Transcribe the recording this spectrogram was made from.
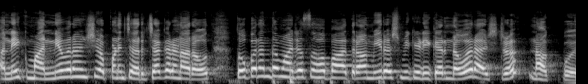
अनेक मान्यवरांशी आपण चर्चा करणार आहोत. तोपर्यंत माझ्यासह पाहत राहा मी रश्मी केडीकर नवराष्ट्र नागपूर.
